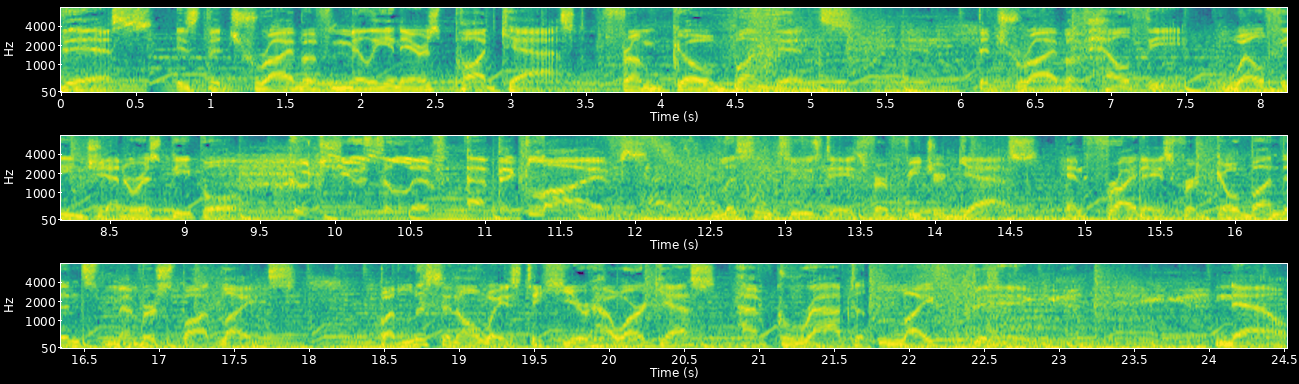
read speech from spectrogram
This is the Tribe of Millionaires podcast from Go GoBundance. The tribe of healthy, wealthy, generous people who choose to live epic lives. Listen Tuesdays for featured guests and Fridays for Go GoBundance member spotlights. But listen always to hear how our guests have grabbed life big. Now,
